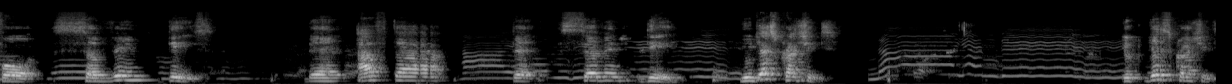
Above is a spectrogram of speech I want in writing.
for seven days. Then after the seventh day, you just crush it. You just crush it.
